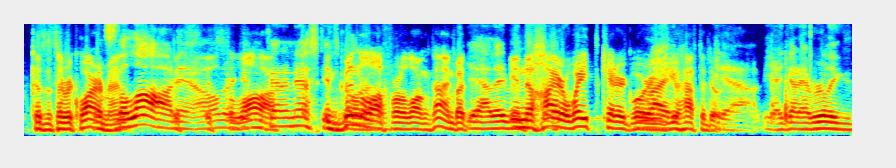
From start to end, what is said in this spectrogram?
because it's a requirement. it's the law It's- now. it's They're the law. kind of nasty. It's in been the law for a long time, but Yeah, they've been- in the higher weight categories, you have to do it. Yeah, yeah, you got to have really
